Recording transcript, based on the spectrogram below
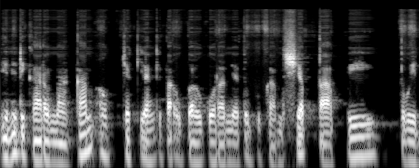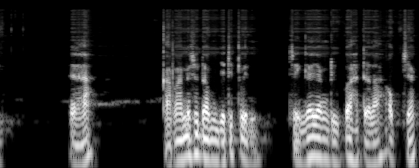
Ini dikarenakan objek yang kita ubah ukurannya itu bukan shape tapi twin ya. Karena ini sudah menjadi twin sehingga yang diubah adalah objek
